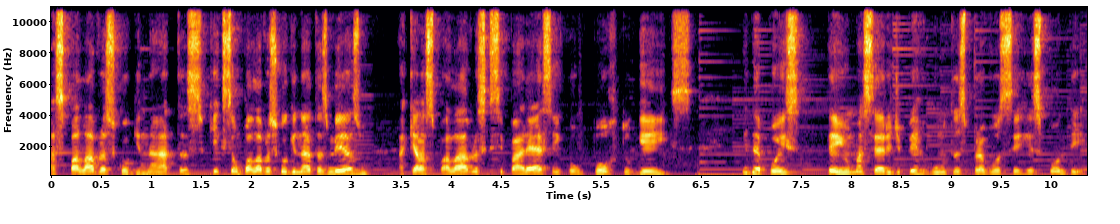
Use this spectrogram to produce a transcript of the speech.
as palavras cognatas. O que, que são palavras cognatas mesmo? Aquelas palavras que se parecem com português. E depois tem uma série de perguntas para você responder.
